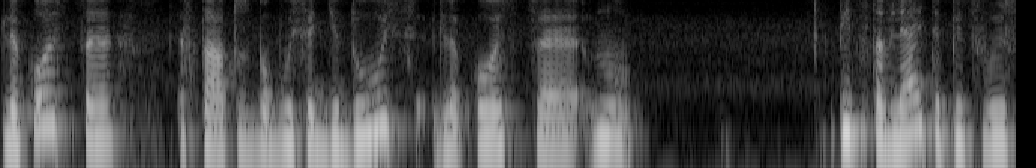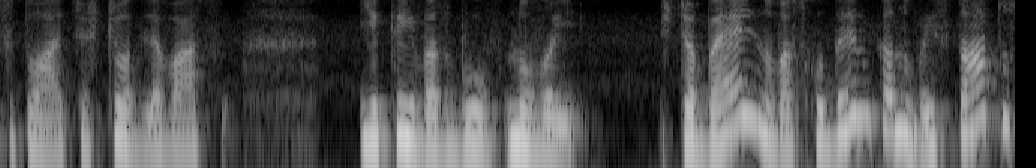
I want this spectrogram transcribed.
Для когось це статус бабуся, дідусь, для когось це ну, підставляйте під свою ситуацію, що для вас, який у вас був новий щабель, нова сходинка, новий статус,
